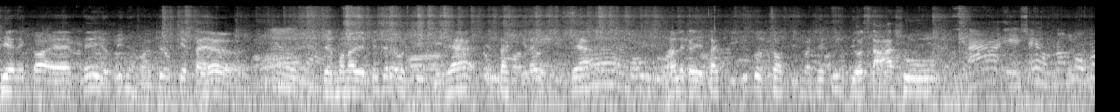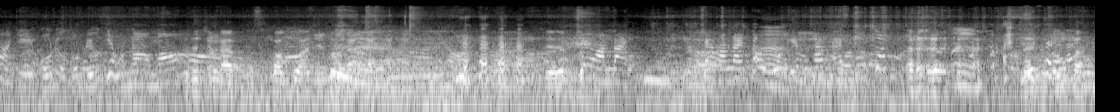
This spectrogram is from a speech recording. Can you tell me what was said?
kia lên coi bé yo biết hỏi bé ok bé ờ ừ. giờ mà nói bé sẽ ổn định gì thế ta chỉ là ổn định thế nó là cái ta chỉ cái tôi cho thì mà sẽ cứ tiểu tá su à sẽ hồng non mua mà chị ổn được ổn được chứ hồng non mó tôi chỉ là qua qua chúng tôi này chơi online. Chơi online tao được kia một cái phải 네, đúng không?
